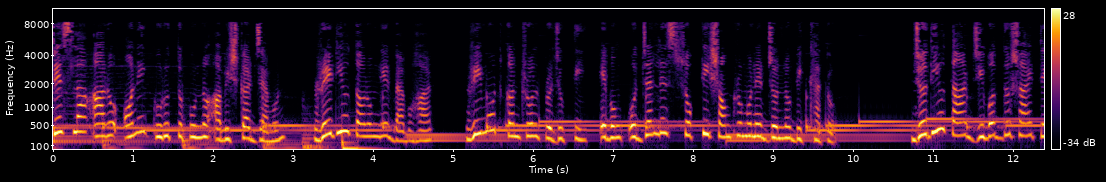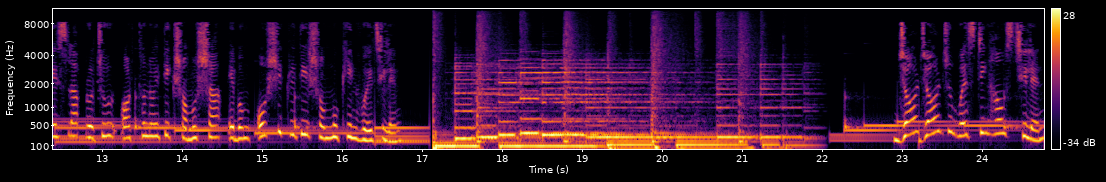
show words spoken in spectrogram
টেসলা আরও অনেক গুরুত্বপূর্ণ আবিষ্কার যেমন রেডিও তরঙ্গের ব্যবহার, রিমোট কন্ট্রোল প্রযুক্তি এবং ওজারলেস শক্তি সংক্রমণের জন্য বিখ্যাত। যদিও তার জীবদ্দশায় টেসলা প্রচুর অর্থনৈতিক সমস্যা এবং অস্বীকৃতির সম্মুখীন হয়েছিলেন। জর্জ ওয়েস্টিংহাউস ছিলেন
